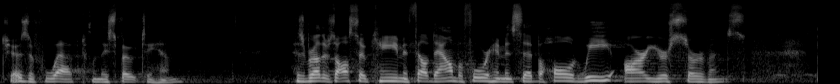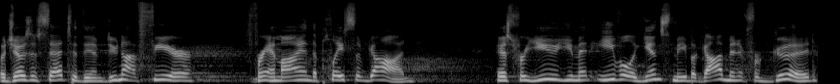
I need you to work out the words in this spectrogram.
Joseph wept when they spoke to him. His brothers also came and fell down before him and said, Behold, we are your servants. But Joseph said to them, Do not fear, for am I in the place of God? As for you, you meant evil against me, but God meant it for good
